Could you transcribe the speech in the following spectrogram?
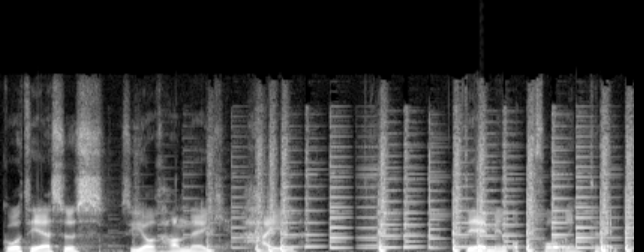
gå til Jesus, så gjør han deg heil. Det er min oppfordring til deg.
